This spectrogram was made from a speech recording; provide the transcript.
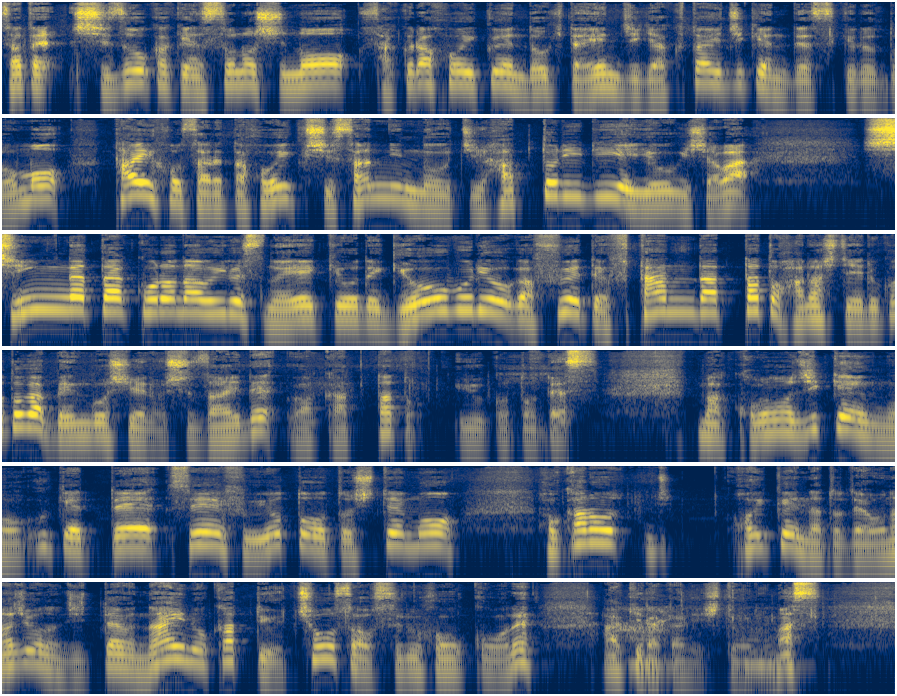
さて、静岡県裾野市の桜保育園で起きた園児虐待事件ですけれども、逮捕された保育士3人のうち、服部理恵容疑者は、新型コロナウイルスの影響で業務量が増えて負担だったと話していることが弁護士への取材で分かったということです。まあ、この事件を受けて政府与党としても他の保育園などで同じような実態はないのかという調査をする方向をね、明らかにしております。はい、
